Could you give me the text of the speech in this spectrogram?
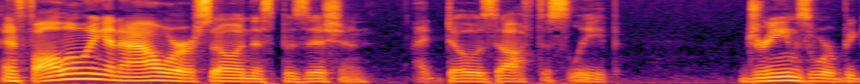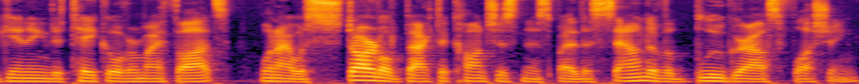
and following an hour or so in this position, I dozed off to sleep. Dreams were beginning to take over my thoughts when I was startled back to consciousness by the sound of a blue grouse flushing.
